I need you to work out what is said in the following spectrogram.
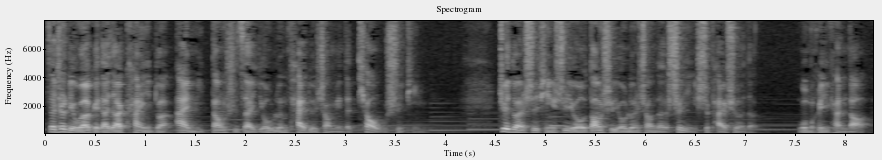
在这里我要给大家看一段艾米当时在游轮派对上面的跳舞视频。这段视频是由当时游轮上的摄影师拍摄的。我们可以看到，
